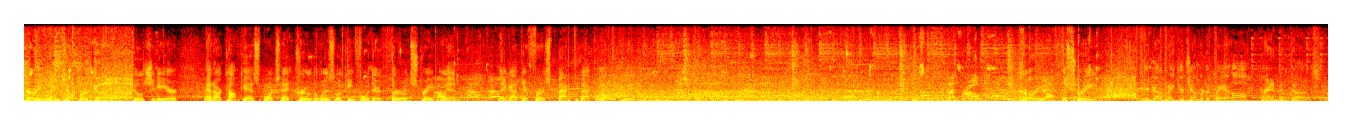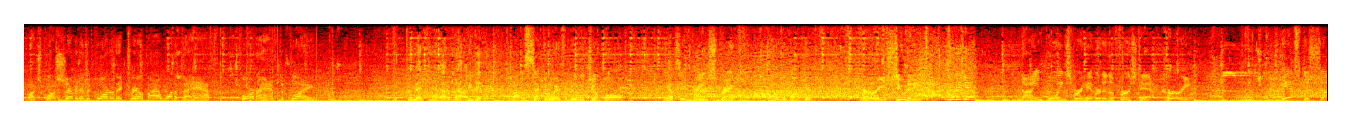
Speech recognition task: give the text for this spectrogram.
Curry wing jumper, good. Phil Chenier and our Comcast Sportsnet crew, the Wiz looking for their third straight win. They got their first back-to-back -back road win. Curry off the screen. You got to make your jumper to pay it off. Brandon does. The Bucks plus seven in the quarter. They trail by one at the half. Four and a half to play. For making it. I don't know how he did it. About a second away from being a jump ball. Yep. That's Green strength. Out of the bucket. Curry shooting. Ties it again. Nine points for Hibbert in the first half. Curry hits the shot.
